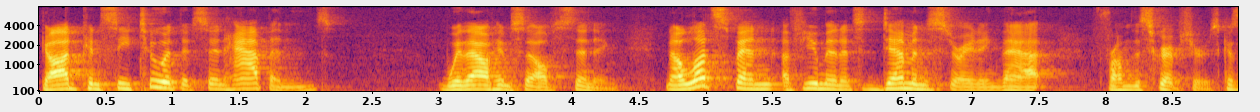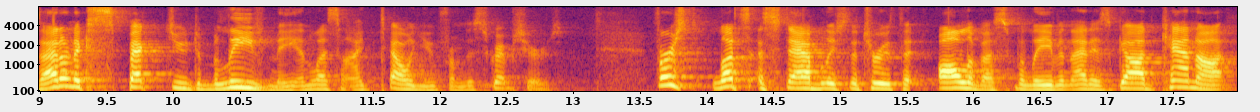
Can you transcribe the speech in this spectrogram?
God can see to it that sin happens without himself sinning. Now, let's spend a few minutes demonstrating that from the scriptures, because I don't expect you to believe me unless I tell you from the scriptures. First, let's establish the truth that all of us believe, and that is God cannot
